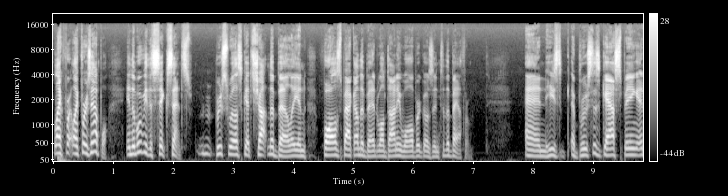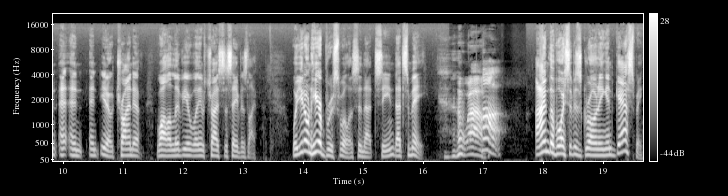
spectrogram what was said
Like for like for example, in the movie The Sixth Sense, Bruce Willis gets shot in the belly and falls back on the bed while Donnie Wahlberg goes into the bathroom and he's uh, Bruce is gasping and and and you know trying to while Olivia Williams tries to save his life. Well, you don't hear Bruce Willis in that scene. That's me. wow. Huh. I'm the voice of his groaning and gasping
